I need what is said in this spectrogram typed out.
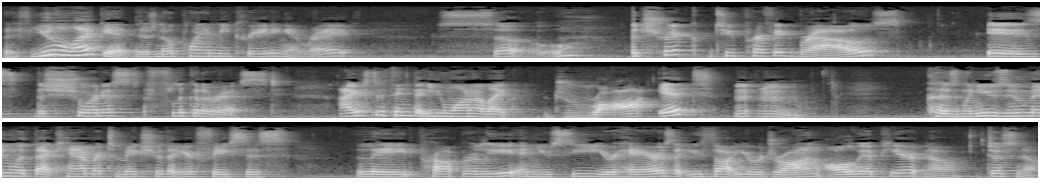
But if you don't like it, there's no point in me creating it, right? So, the trick to perfect brows is the shortest flick of the wrist. I used to think that you want to like draw it. Mm-mm. Because when you zoom in with that camera to make sure that your face is laid properly and you see your hairs that you thought you were drawing all the way up here, no, just no.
